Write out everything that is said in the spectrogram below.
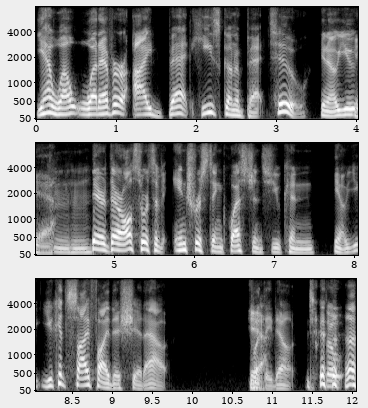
yeah, well, whatever I bet, he's going to bet too. You know, you, yeah, Mhm. there, there are all sorts of interesting questions you can, you know, you, you could sci-fi this shit out, yeah. but they don't. So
